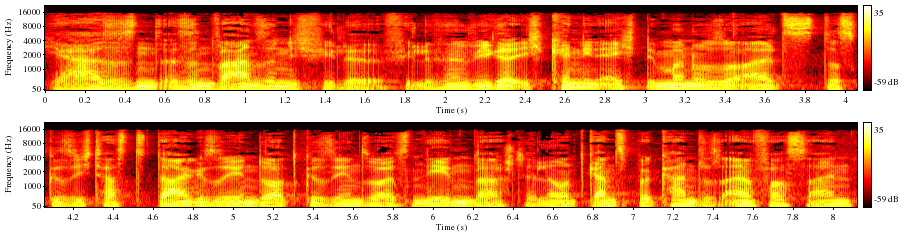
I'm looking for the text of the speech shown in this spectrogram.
Ja, es sind, es sind wahnsinnig viele, viele Filme. Wie gesagt, ich kenne ihn echt immer nur so als das Gesicht hast du da gesehen, dort gesehen, so als Nebendarsteller. Und ganz bekannt ist einfach sein,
